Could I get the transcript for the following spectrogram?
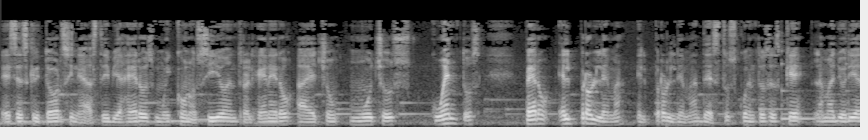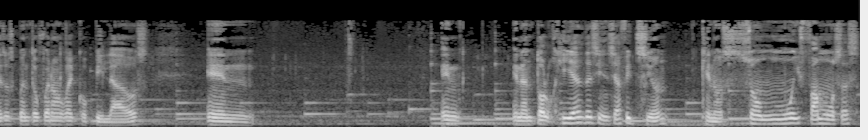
Es escritor, cineasta y viajero, es muy conocido dentro del género, ha hecho muchos cuentos, pero el problema, el problema de estos cuentos es que la mayoría de esos cuentos fueron recopilados en en, antologías de ciencia ficción que no son muy famosas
